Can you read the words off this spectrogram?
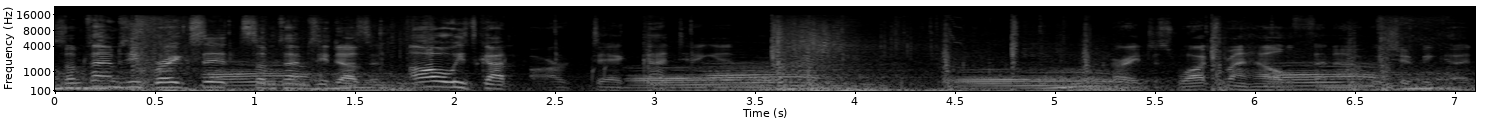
Sometimes he breaks it, sometimes he doesn't. Oh, he's got Arctic. God dang it. Alright, just watch my health and uh, we should be good.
